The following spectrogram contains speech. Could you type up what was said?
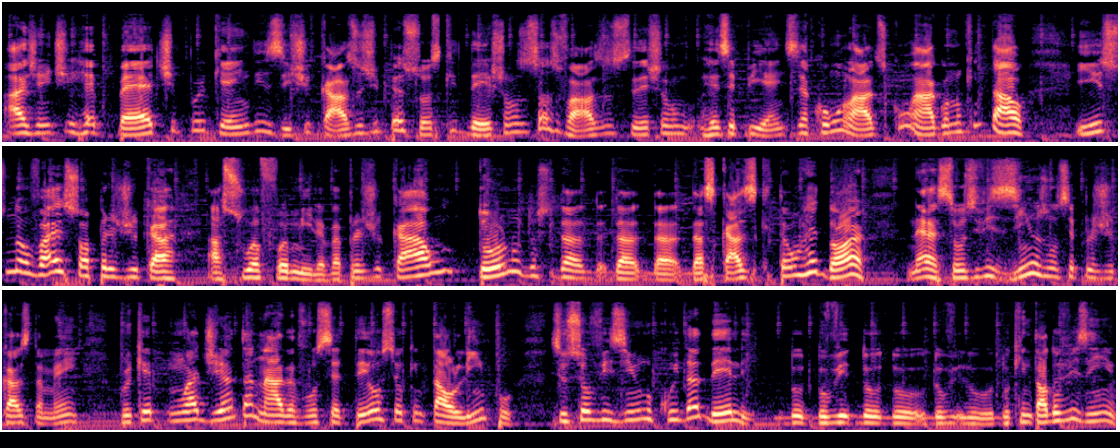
a gente repete porque ainda existe casos de pessoas que deixam os seus vasos, deixam recipientes acumulados com água no quintal. E isso não vai só prejudicar a sua família, vai prejudicar o entorno dos, da, da, da, das casas que estão ao redor né? Seus vizinhos vão ser prejudicados também, porque não adianta nada você ter o seu quintal limpo se o seu vizinho não cuida dele, do, do, do, do, quintal do vizinho.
